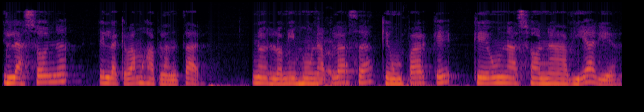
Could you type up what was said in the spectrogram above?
la zona en la que vamos a plantar. No es lo mismo una plaza que un parque que una zona viaria.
